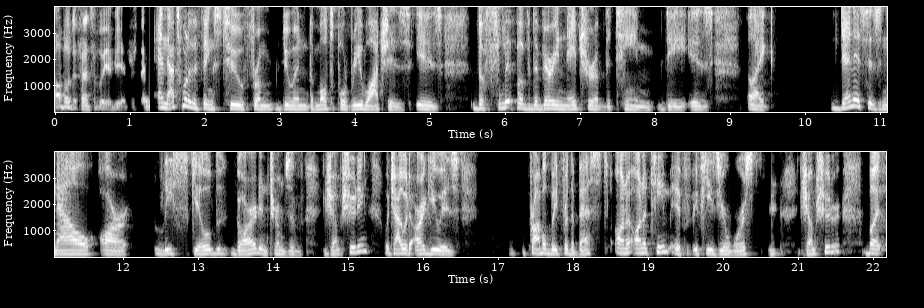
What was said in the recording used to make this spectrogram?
although defensively it'd be interesting. And that's one of the things too from doing the multiple re-watches is the flip of the very nature of the team. D is like Dennis is now our least skilled guard in terms of jump shooting, which I would argue is probably for the best on a, on a team if if he's your worst jump shooter. But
